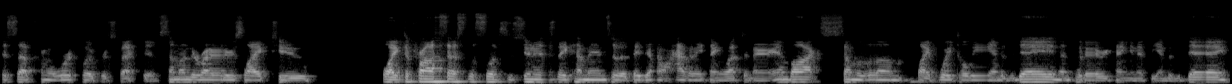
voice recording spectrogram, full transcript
this up from a workflow perspective. Some underwriters like to like to process the slips as soon as they come in so that they don't have anything left in their inbox. Some of them like wait till the end of the day and then put everything in at the end of the day.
